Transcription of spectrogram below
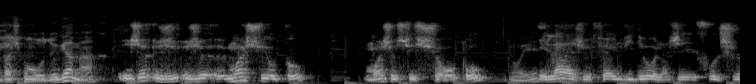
vachement haut de gamme. Hein. Je, je, moi, je suis Oppo. Moi, je suis sur Oppo. Oui. Et là, je vais faire une vidéo. Là, faut je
